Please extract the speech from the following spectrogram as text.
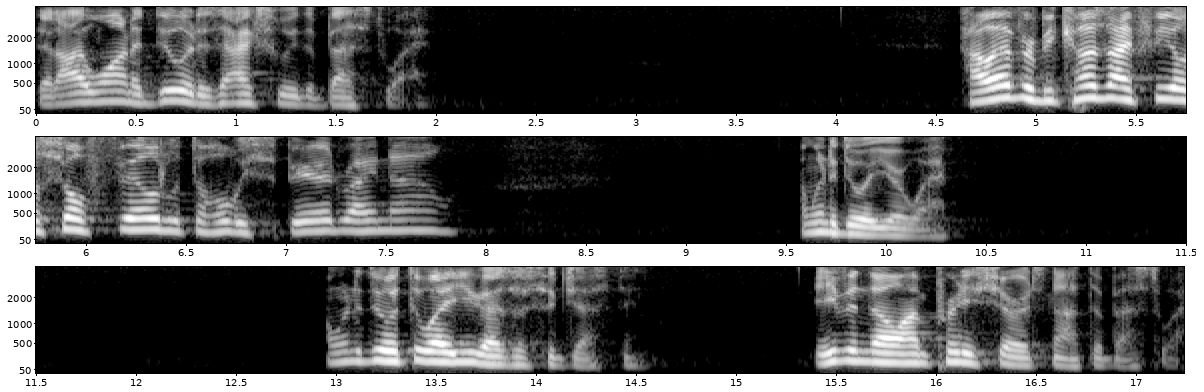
that I want to do it is actually the best way. However, because I feel so filled with the Holy Spirit right now, I'm going to do it your way. I'm going to do it the way you guys are suggesting, even though I'm pretty sure it's not the best way.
